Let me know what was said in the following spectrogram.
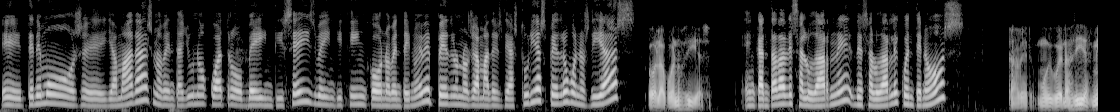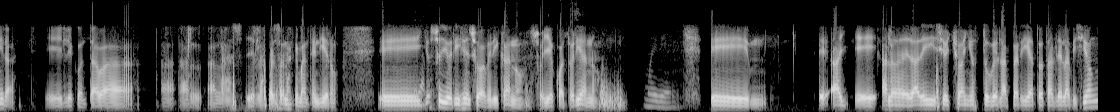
Eh, tenemos eh, llamadas 91 426 25 99. Pedro nos llama desde Asturias. Pedro, buenos días. Hola, buenos días. Encantada de saludarle, de saludarle. Cuéntenos. A ver, muy buenos días. Mira, eh, le contaba a, las, las, personas que me atendieron. yo soy de origen sudamericano, soy ecuatoriano. Muy bien. a, la edad de 18 años tuve la pérdida total de la visión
